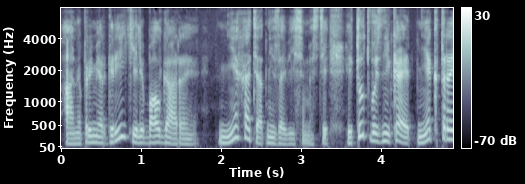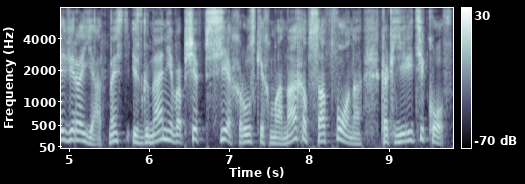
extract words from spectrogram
а, например, греки или болгары не хотят независимости. И тут возникает некоторая вероятность изгнания вообще всех русских монахов с Афона, как еретиков,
